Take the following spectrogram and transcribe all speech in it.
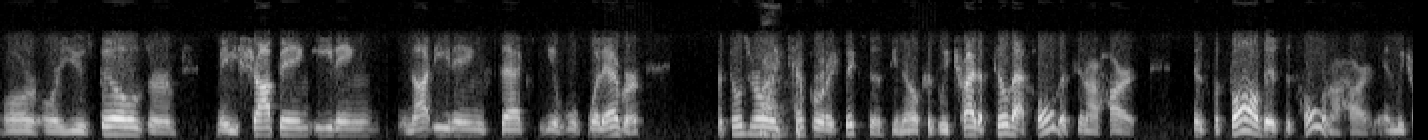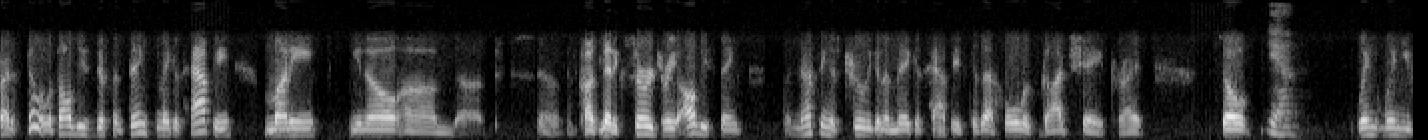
or or use pills or maybe shopping, eating, not eating, sex, you know, whatever. But those are only right. temporary fixes, you know, because we try to fill that hole that's in our heart since the fall, there's this hole in our heart, and we try to fill it with all these different things to make us happy money, you know, um, uh, uh, cosmetic surgery, all these things. But nothing is truly going to make us happy because that hole is God shaped, right? So, yeah. When when you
